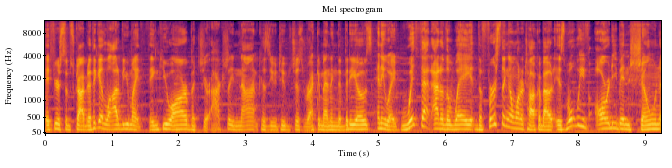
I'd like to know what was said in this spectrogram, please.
if you're subscribed. I think a lot of you might think you are but you're actually not because YouTube's just recommending the videos videos. Anyway with that out of the way the first thing I want to talk about is what we've already been shown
